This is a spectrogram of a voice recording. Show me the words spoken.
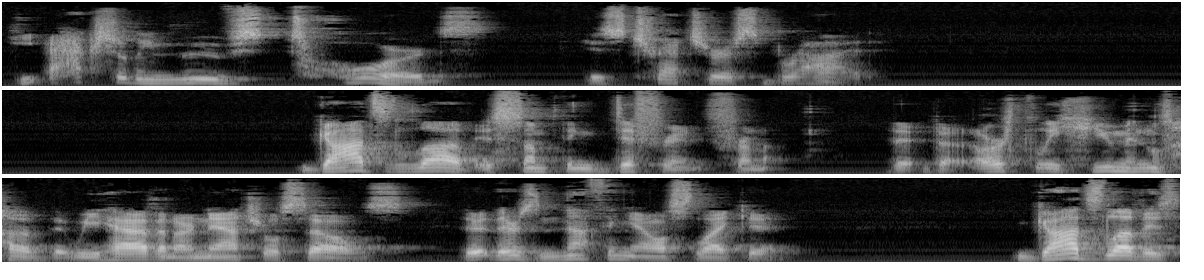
He actually moves towards his treacherous bride. God's love is something different from the, the earthly human love that we have in our natural selves. There, there's nothing else like it. God's love is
